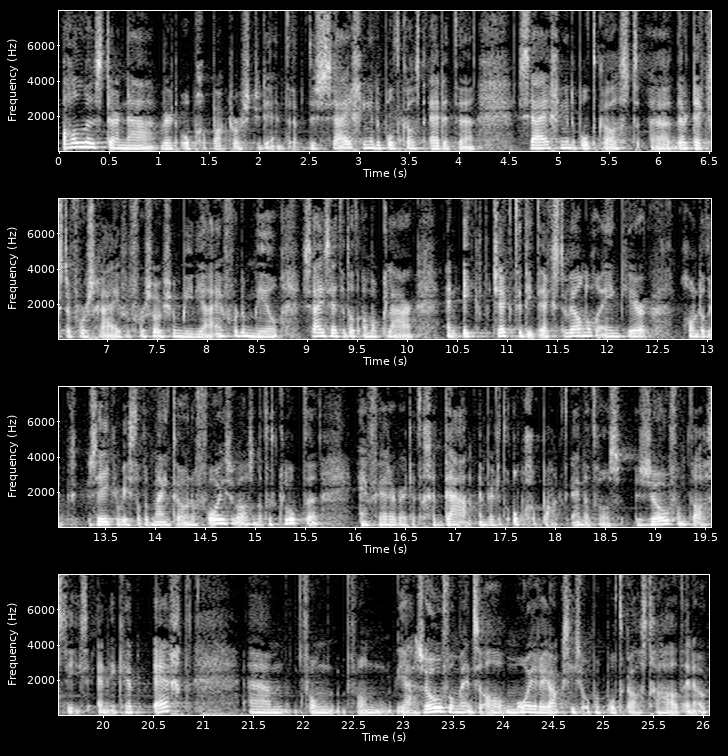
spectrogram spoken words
alles daarna werd opgepakt door studenten. Dus zij gingen de podcast editen. Zij gingen de podcast uh, daar teksten voor schrijven, voor social media en voor de mail. Zij zetten dat allemaal klaar. En ik checkte die teksten wel nog één keer. Gewoon dat ik zeker wist dat het mijn tone of voice was en dat het klopte. En verder werd het gedaan en werd het opgepakt. En dat was zo fantastisch. En ik heb echt Um, van, van ja, zoveel mensen al mooie reacties op mijn podcast gehad. En ook,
